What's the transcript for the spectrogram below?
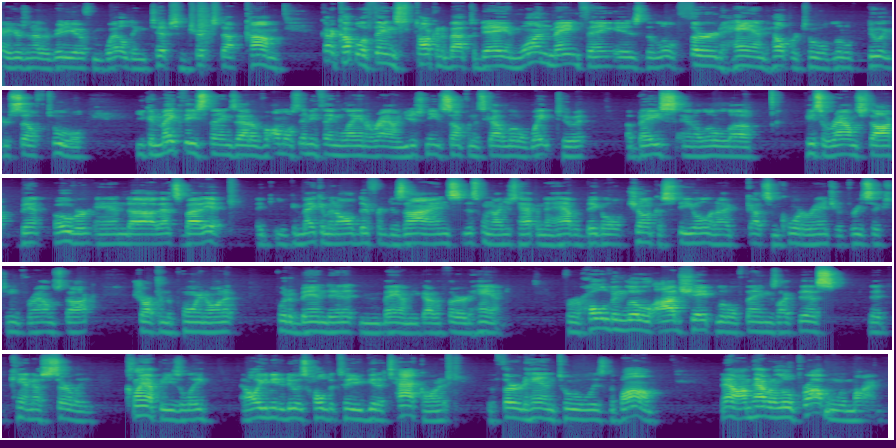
Hey, here's another video from weldingtipsandtricks.com. Got a couple of things talking about today, and one main thing is the little third hand helper tool, little do-it-yourself tool. You can make these things out of almost anything laying around. You just need something that's got a little weight to it, a base, and a little uh, piece of round stock bent over, and uh, that's about it. You can make them in all different designs. This one I just happen to have a big old chunk of steel, and I got some quarter inch or 3 16th round stock, sharpened the point on it, put a bend in it, and bam, you got a third hand. For holding little odd-shaped little things like this that can't necessarily clamp easily, and all you need to do is hold it till you get a tack on it, the third hand tool is the bomb. Now, I'm having a little problem with mine.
